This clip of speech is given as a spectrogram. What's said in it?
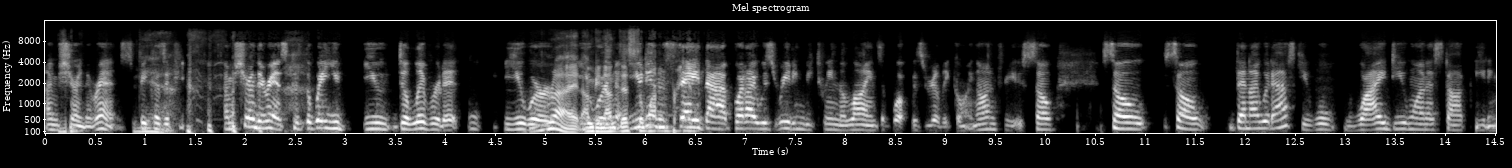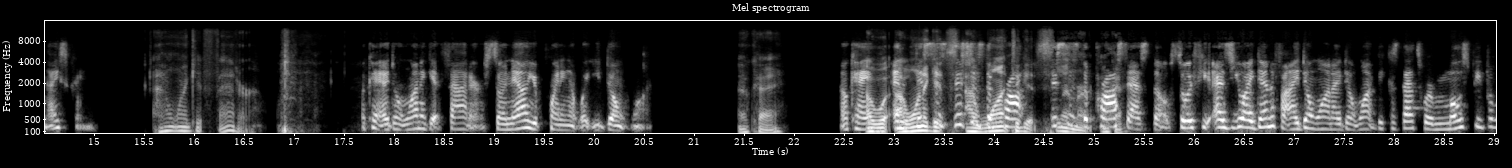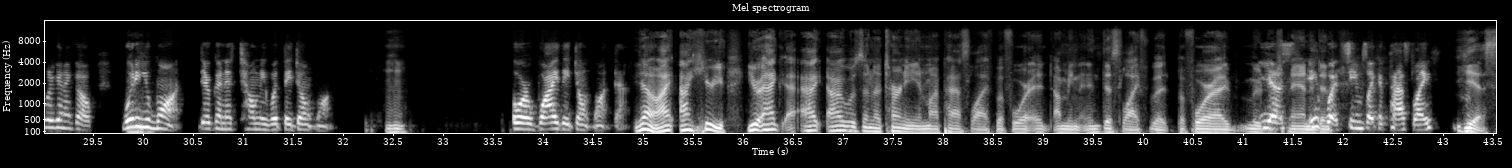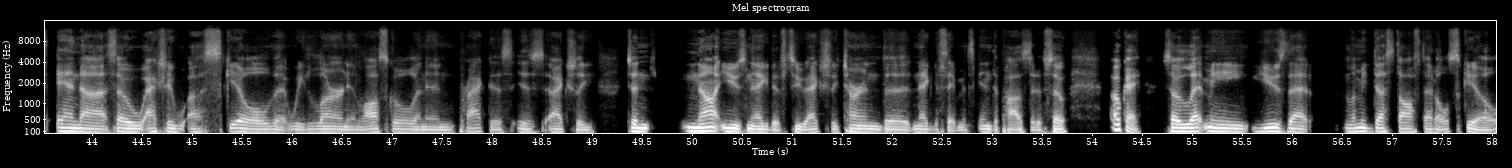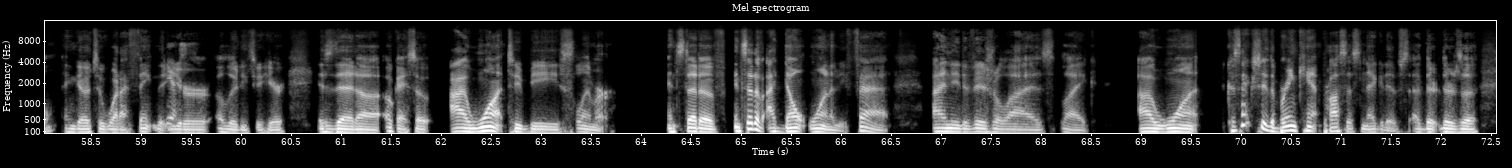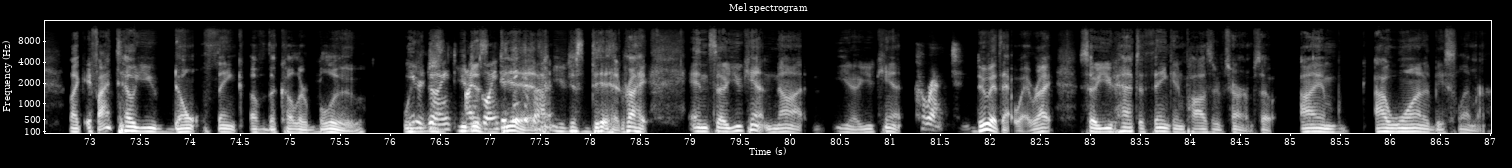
i'm sure there is because yeah. if you, i'm sure there is because the way you you delivered it you were right you i mean were, you didn't say that but i was reading between the lines of what was really going on for you. So so so then i would ask you well why do you want to stop eating ice cream? I don't want to get fatter. Okay i don't want to get fatter. So now you're pointing out what you don't want. Okay. Okay. I, w- I want to get. Is, this I is want the pro- to get slimmer. This is the process, okay. though. So if you, as you identify, I don't want, I don't want, because that's where most people are going to go. What mm-hmm. do you want? They're going to tell me what they don't want. Mm-hmm. Or why they don't want that. Yeah, I, I hear you. You're I, I, I was an attorney in my past life before. I mean, in this life, but before I moved yes, to Japan. Yes, what seems like a past life. yes, and uh, so actually, a skill that we learn in law school and in practice is actually to not use negatives to actually turn the negative statements into positive. So, okay, so let me use that. Let me dust off that old skill and go to what I think that yes. you're alluding to here is that uh, okay? So I want to be slimmer instead of instead of I don't want to be fat. I need to visualize like I want because actually the brain can't process negatives. Uh, there, there's a like if I tell you don't think of the color blue, well, you're you going just, you I'm just going did. to think about it. You just did, right. And so you can't not, you know, you can't correct do it that way, right? So you have to think in positive terms. So I am I want to be slimmer.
